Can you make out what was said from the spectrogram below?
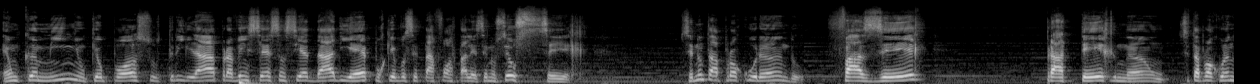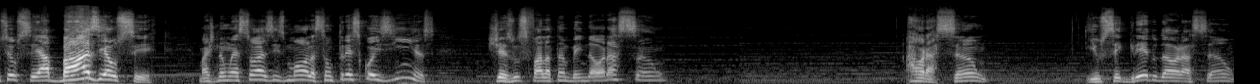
é um caminho que eu posso trilhar para vencer essa ansiedade e é porque você está fortalecendo o seu ser. Você não está procurando fazer para ter, não. Você está procurando o seu ser. A base é o ser. Mas não é só as esmolas, são três coisinhas Jesus fala também da oração. A oração e o segredo da oração,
